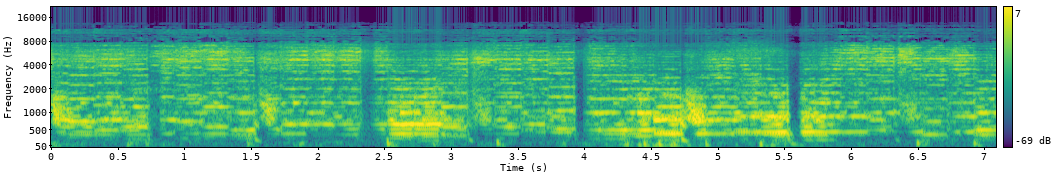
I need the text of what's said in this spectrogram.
Thank you.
